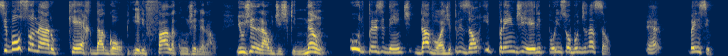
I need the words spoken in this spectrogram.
Se Bolsonaro quer dar golpe e ele fala com o general, e o general diz que não, o presidente dá voz de prisão e prende ele por insubordinação. É bem simples.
